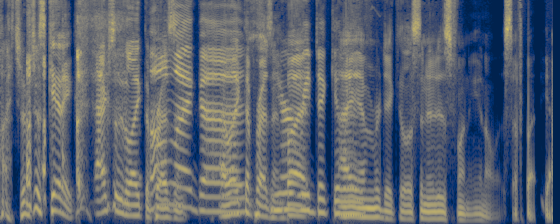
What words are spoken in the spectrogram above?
Watch. I'm just kidding. Actually, like the present. Oh my god! I like the present, You're ridiculous. I am ridiculous and it is funny and all that stuff. But yeah.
